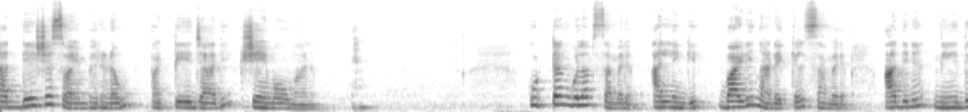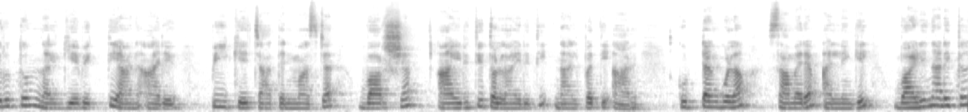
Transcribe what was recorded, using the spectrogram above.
തദ്ദേശ സ്വയംഭരണവും പട്ടികജാതി ക്ഷേമവുമാണ്. കുട്ടംകുളം സമരം അല്ലെങ്കിൽ വഴി വഴിനടക്കൽ സമരം. അതിന് നേതൃത്വം നൽകിയ വ്യക്തിയാണ് ആര്? പി കെ ചാത്തൻ മാസ്റ്റർ വർഷം ആയിരത്തി തൊള്ളായിരത്തി നാൽപ്പത്തി ആറ് കുട്ടംകുളം സമരം അല്ലെങ്കിൽ വഴിനടക്കൽ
